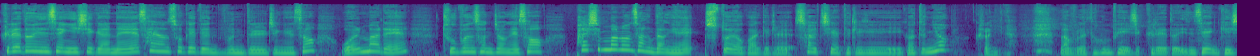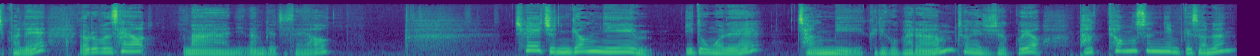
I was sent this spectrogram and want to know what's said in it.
그래도 인생 이 시간에 사연 소개된 분들 중에서 월말에 두 분 선정해서 80만원 상당의 수도 여과기를 설치해 드리거든요. 그러니까, 러블레터 홈페이지 그래도 인생 게시판에 여러분 사연 많이 남겨주세요. 최준경님, 이동원의 장미 그리고 바람 청해 주셨고요. 박형수님께서는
